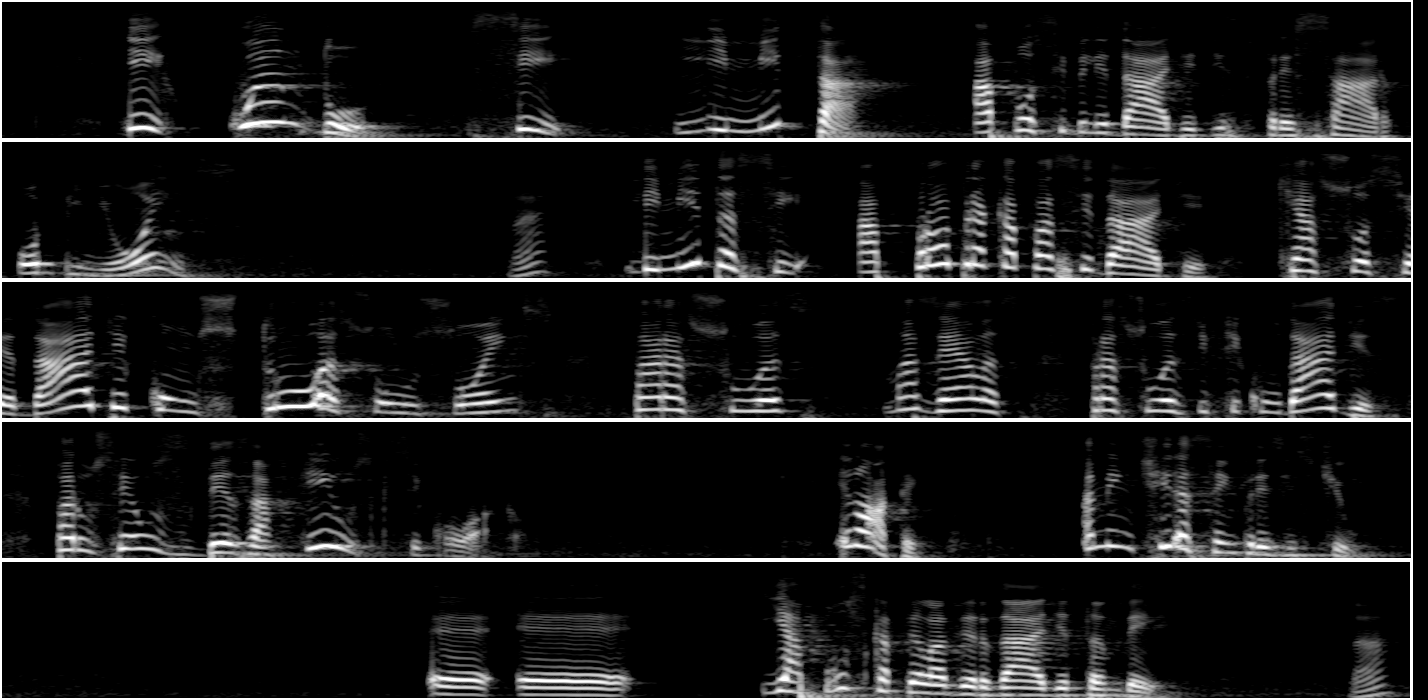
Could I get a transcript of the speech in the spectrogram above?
E quando se limita a possibilidade de expressar opiniões, né, limita-se a própria capacidade que a sociedade construa soluções para as suas mazelas, para as suas dificuldades, para os seus desafios que se colocam. E notem, a mentira sempre existiu. É, é, e a busca pela verdade também. Né?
